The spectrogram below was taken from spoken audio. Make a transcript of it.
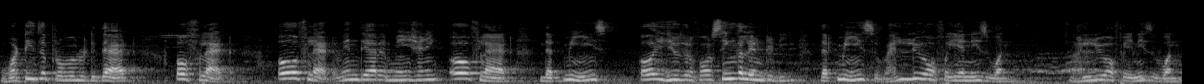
What is the probability that a flat, a flat, when they are mentioning a flat, that means a is used for single entity. That means value of n is 1. Value of n is 1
